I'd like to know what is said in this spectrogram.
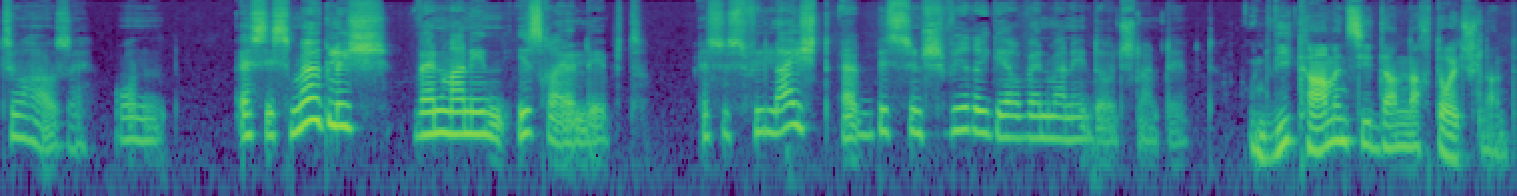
zu Hause. Und es ist möglich, wenn man in Israel lebt. Es ist vielleicht ein bisschen schwieriger, wenn man in Deutschland lebt. Und wie kamen Sie dann nach Deutschland?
